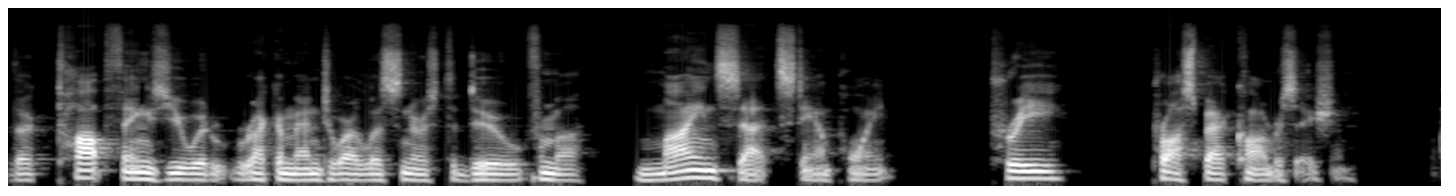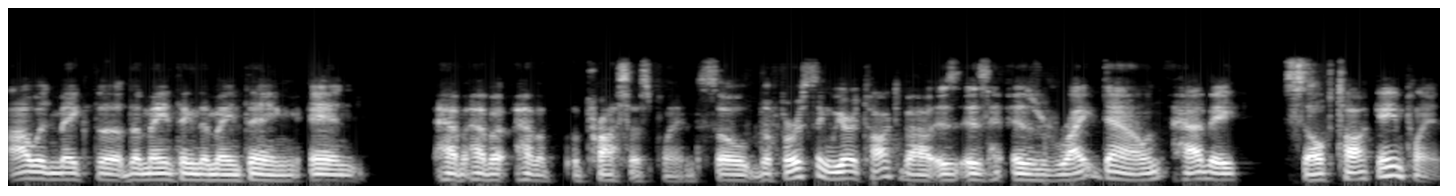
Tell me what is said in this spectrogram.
the top things you would recommend to our listeners to do from a mindset standpoint pre prospect conversation? I would make the the main thing the main thing and have have a have a, a, process plan. So the first thing we already talked about is is is write down, have a self-talk game plan.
